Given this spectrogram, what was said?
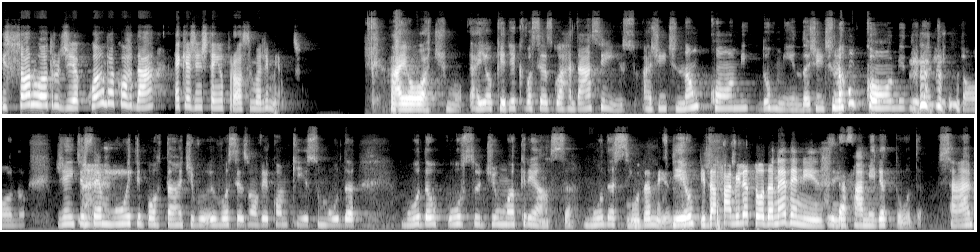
e só no outro dia, quando acordar, é que a gente tem o próximo alimento. Ai, ótimo. Aí eu queria que vocês guardassem isso. A gente não come dormindo, a gente não come durante o sono. Gente, isso é muito importante. E vocês vão ver como que isso muda muda o curso de uma criança. Muda sim. Muda mesmo. Eu, e da família toda, né, Denise? E da família toda, sabe?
